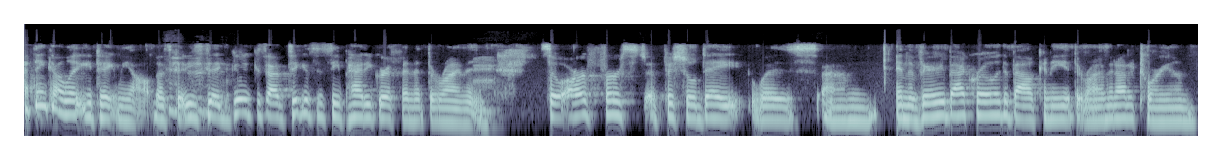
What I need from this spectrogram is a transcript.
I think I'll let you take me out. That's good. He said, Good, because I have tickets to see Patty Griffin at the Ryman. So our first official date was um, in the very back row of the balcony at the Ryman Auditorium.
